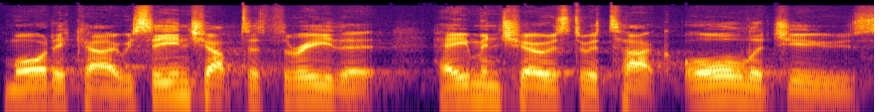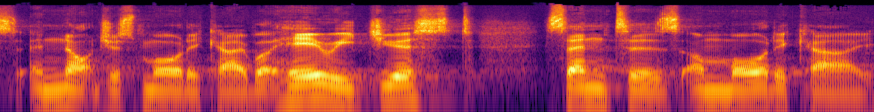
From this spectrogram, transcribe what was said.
Mordecai. We see in chapter 3 that Haman chose to attack all the Jews and not just Mordecai, but here he just centers on Mordecai.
